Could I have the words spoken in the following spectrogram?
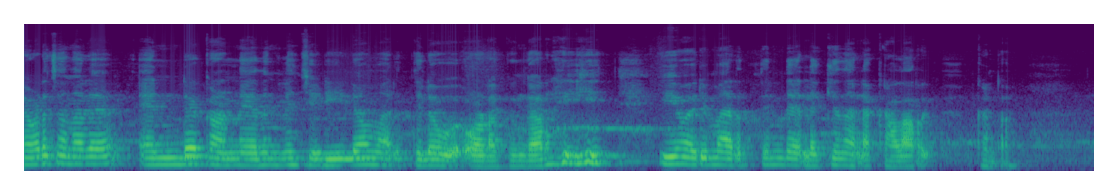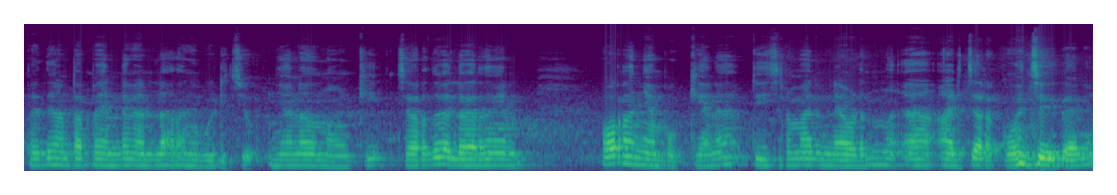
എവിടെ ചെന്നാലും എന്റെ കണ്ണ് ഏതെങ്കിലും ചെടിയിലോ മരത്തിലോ ഉടക്കും. കാരണം ഈ ഈ ഒരു മരത്തിന്റെ ഇലയ്ക്ക് നല്ല കളറ് കണ്ടോ? അപ്പോൾ ഇത് കണ്ടപ്പോൾ എന്റെ കണ്ണിൽ അതങ്ങ് പിടിച്ചു. ഞാനത് നോക്കി. ചെറുത് വല്ലവരുന്ന ഞാൻ ഒരെണ്ണം ഞാൻ പൊക്കിയാണ് ടീച്ചർമാർ എന്നെ അവിടെ നിന്ന് അടിച്ചിറക്കുകയും ചെയ്തേന്.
